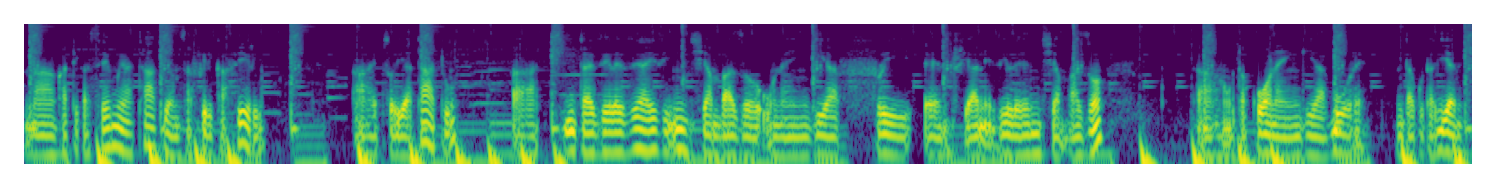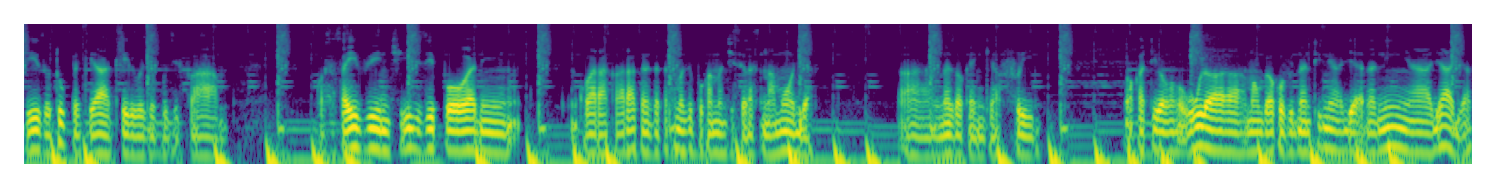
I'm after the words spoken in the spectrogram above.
Na katika sehemu ya tatu ya msafiri kafiri uh, episodi ya tatu uh, nitazielezea hizi nchi ambazo unaingia free entry yani zile nchi ambazo uh, utakuwa unaingia bure. Nitakutajia nchi hizo tu peke yake ili uweze kuzifahamu. Kwa sasa hivi nchi hizi zipo yani kwa haraka haraka naweza kasema zipo kama nchi thelathini na moja. Uh, unaweza ukaingia free. Wakati ule mambo ya covid-19 yaja- yajaja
